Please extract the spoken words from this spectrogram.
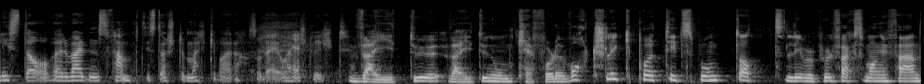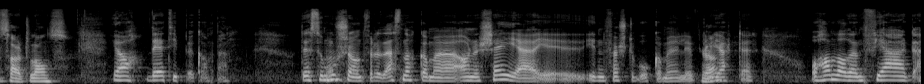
lista over verdens 50 største merkevarer, så det er jo helt vilt. Veit du, vet du noe om hvorfor det ble slik på et tidspunkt at Liverpool fikk så mange fans her til lands? Ja, det er tippekampen. Det er så morsomt, for jeg snakka med Arne Skeie i, i den første boka med Liverpool Ja. Og han var den fjerde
